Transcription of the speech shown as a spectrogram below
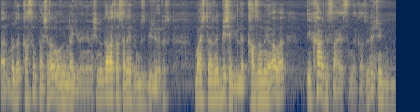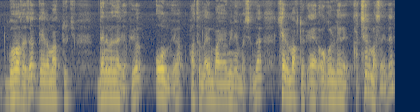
ben burada Kasımpaşa'nın oyununa güveniyorum. Şimdi Galatasaray hepimiz biliyoruz. Maçlarını bir şekilde kazanıyor ama Icardi sayesinde kazanıyor. Çünkü gol atacak Kerem Aktürk denemeler yapıyor. Olmuyor. Hatırlayın Bayern Münih maçında Kerem Aktürk eğer o golleri kaçırmasaydı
